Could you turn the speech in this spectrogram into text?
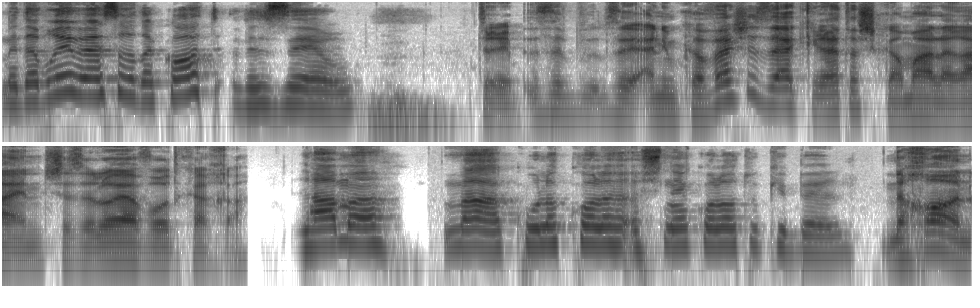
מדברים עשר דקות, וזהו. תראי, זה, זה, אני מקווה שזה היה קריאת השכמה לריין, שזה לא יעבוד ככה. למה? מה, כולה קול, שני קולות הוא קיבל. נכון,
